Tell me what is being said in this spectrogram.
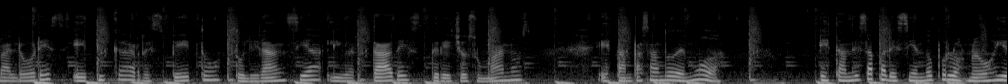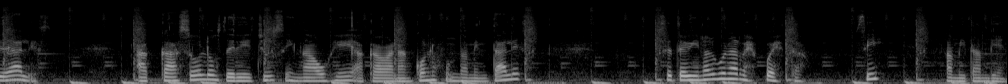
Valores, ética, respeto, tolerancia, libertades, derechos humanos están pasando de moda. Están desapareciendo por los nuevos ideales. ¿Acaso los derechos en auge acabarán con los fundamentales? ¿Se te vino alguna respuesta? Sí, a mí también.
